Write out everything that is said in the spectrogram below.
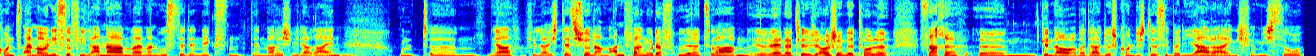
konnte es einem auch nicht so viel anhaben, weil man wusste, den nächsten, den mache ich wieder rein. Mhm. Und ähm, ja, vielleicht das schon am Anfang oder früher zu haben, äh, wäre natürlich auch schon eine tolle Sache. Ähm, genau, aber dadurch konnte ich das über die Jahre eigentlich für mich so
